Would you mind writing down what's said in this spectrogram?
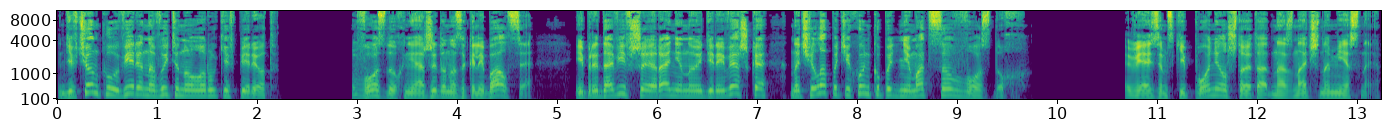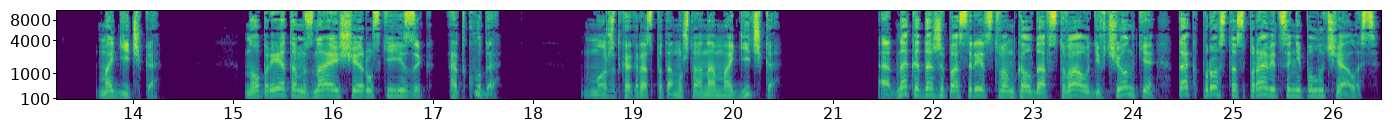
Девчонка уверенно вытянула руки вперед. Воздух неожиданно заколебался, и придавившая раненую деревяшка начала потихоньку подниматься в воздух. Вяземский понял, что это однозначно местная. Магичка. Но при этом знающая русский язык. Откуда? Может, как раз потому, что она магичка? Однако даже посредством колдовства у девчонки так просто справиться не получалось.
